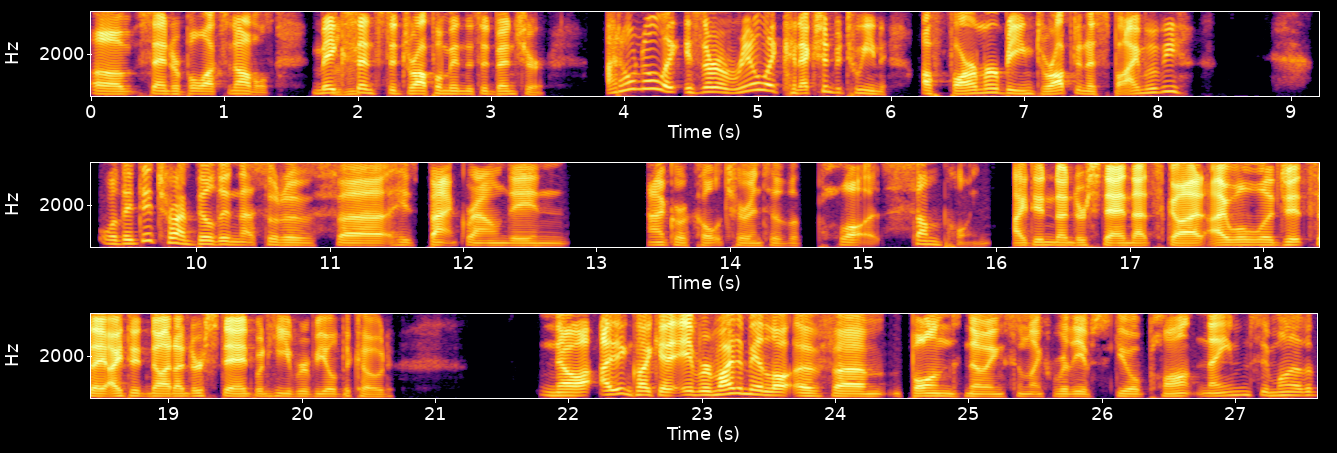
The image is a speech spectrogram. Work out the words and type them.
of Sandra Bullock's novels, makes Mhm. sense to drop him in this adventure. I don't know, like, is there a real like connection between a farmer being dropped in a spy movie? Well, they did try and build in that sort of uh, his background in agriculture into the plot at some point. I didn't understand that, Scott. I will legit say I did not understand when he revealed the code. No, I- didn't quite get it. It reminded me a lot of um, Bond knowing some like really obscure plant names in one of the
